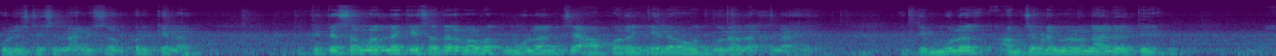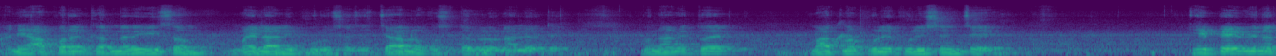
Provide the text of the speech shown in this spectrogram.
पोलीस स्टेशनला आम्ही संपर्क केला. तर तिथे समजलं की सदरबाबत मुलांचे अपहरण केल्याबाबत गुन्हा दाखल आहे. ती मुलं आमच्याकडे मिळून आली होती आणि अपहरण करणारे इसम महिला आणि पुरुष असे चार लोकसुद्धा मिळून आले होते. म्हणून आम्ही त्वरित महात्मा फुले पोलीस स्टेशनचे A P I Vinod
